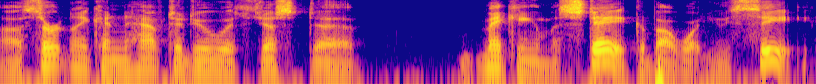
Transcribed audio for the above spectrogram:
uh, certainly can have to do with just uh, making a mistake about what you see.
